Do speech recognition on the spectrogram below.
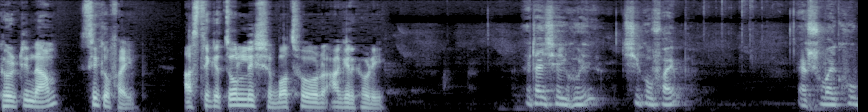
ঘড়িটির নাম সিকো ফাইভ আজ থেকে চল্লিশ বছর আগের ঘড়ি। এটাই সেই ঘড়ি সিকো ফাইভ এক সময় খুব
